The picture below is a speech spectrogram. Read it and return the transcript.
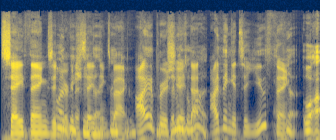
say things and Oh, you're gonna say that. things Thank back. you. I appreciate a that. I think it's a you thing. Yeah. Well, I,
